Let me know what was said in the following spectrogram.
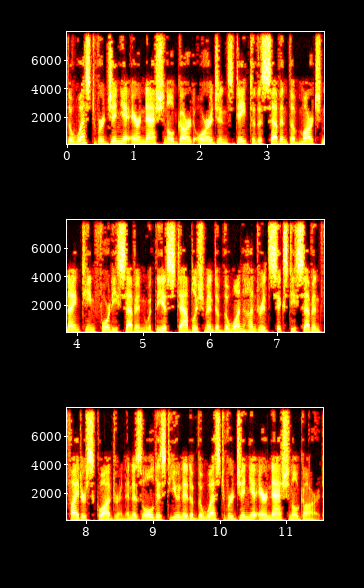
The West Virginia Air National Guard origins date to 7 March 1947 with the establishment of the 167th Fighter Squadron and is oldest unit of the West Virginia Air National Guard.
